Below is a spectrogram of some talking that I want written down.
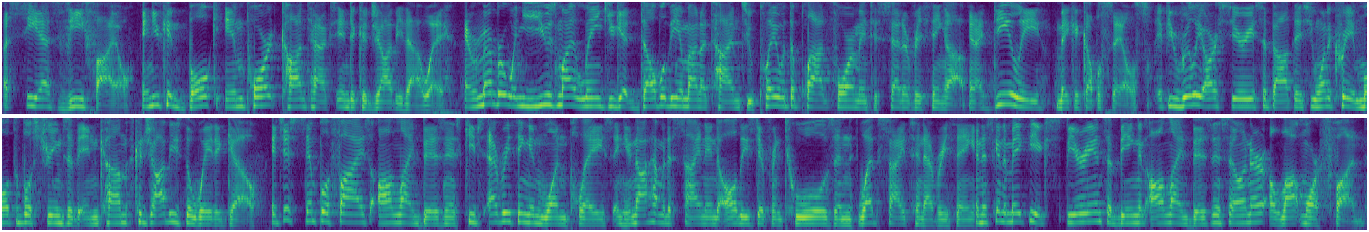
a CSV file. And you can bulk import contacts into Kajabi that way. And remember, when you use my link, you get double the amount of time to play with the platform and to set everything up. And ideally, make a couple sales. If you really are serious about this, you want to create multiple streams of income, Kajabi's the way to go. It just simplifies online business, keeps everything in one place, and you're not having to sign into all these different tools and websites and everything. And it's going to make the experience of being an online business owner a lot more fun.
